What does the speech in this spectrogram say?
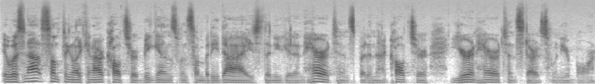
It was not something like in our culture, it begins when somebody dies, then you get inheritance. But in that culture, your inheritance starts when you're born.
